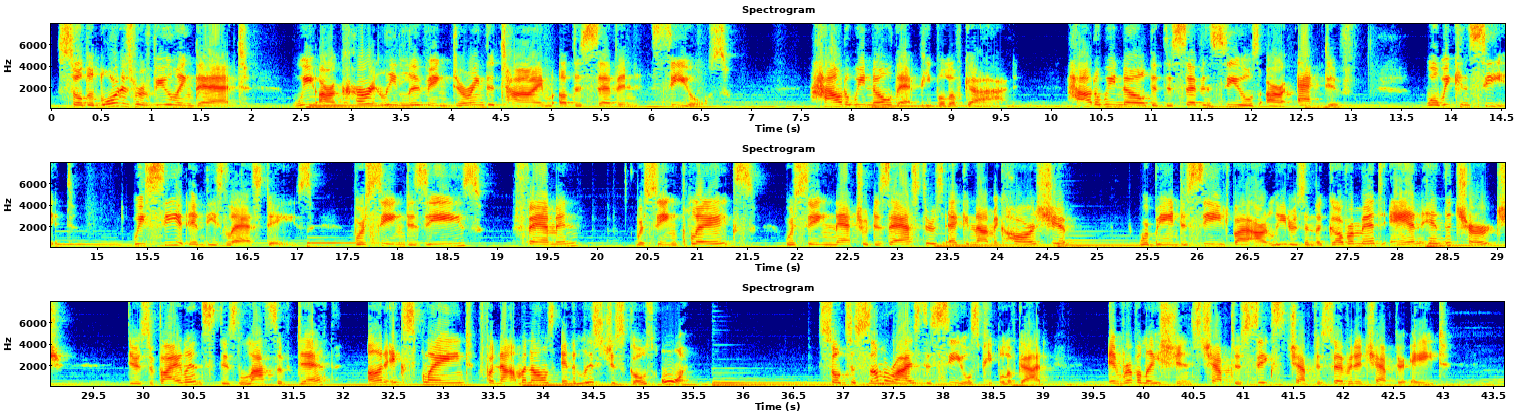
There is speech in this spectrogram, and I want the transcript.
So, the Lord is revealing that we are currently living during the time of the seven seals. How do we know that, people of God? How do we know that the seven seals are active? Well, we can see it. We see it in these last days. We're seeing disease, famine, we're seeing plagues, we're seeing natural disasters, economic hardship. We're being deceived by our leaders in the government and in the church. There's violence, there's lots of death, unexplained phenomena, and the list just goes on. So, to summarize the seals, people of God, in Revelations chapter 6, chapter 7, and chapter 8,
